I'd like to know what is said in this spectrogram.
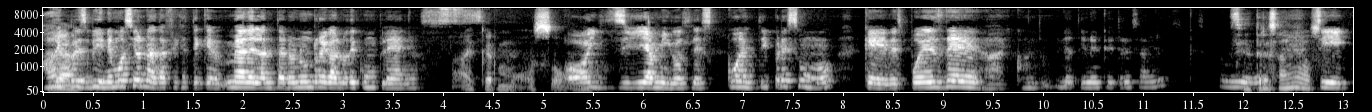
Ay, Ya. pues bien emocionada, fíjate que me adelantaron un regalo de cumpleaños. Ay, qué hermoso. Ay, sí, amigos, les cuento y presumo que después de... Ay, ¿cuánto? ¿Ya tienen que tres años? Sí, tres años. Sí,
